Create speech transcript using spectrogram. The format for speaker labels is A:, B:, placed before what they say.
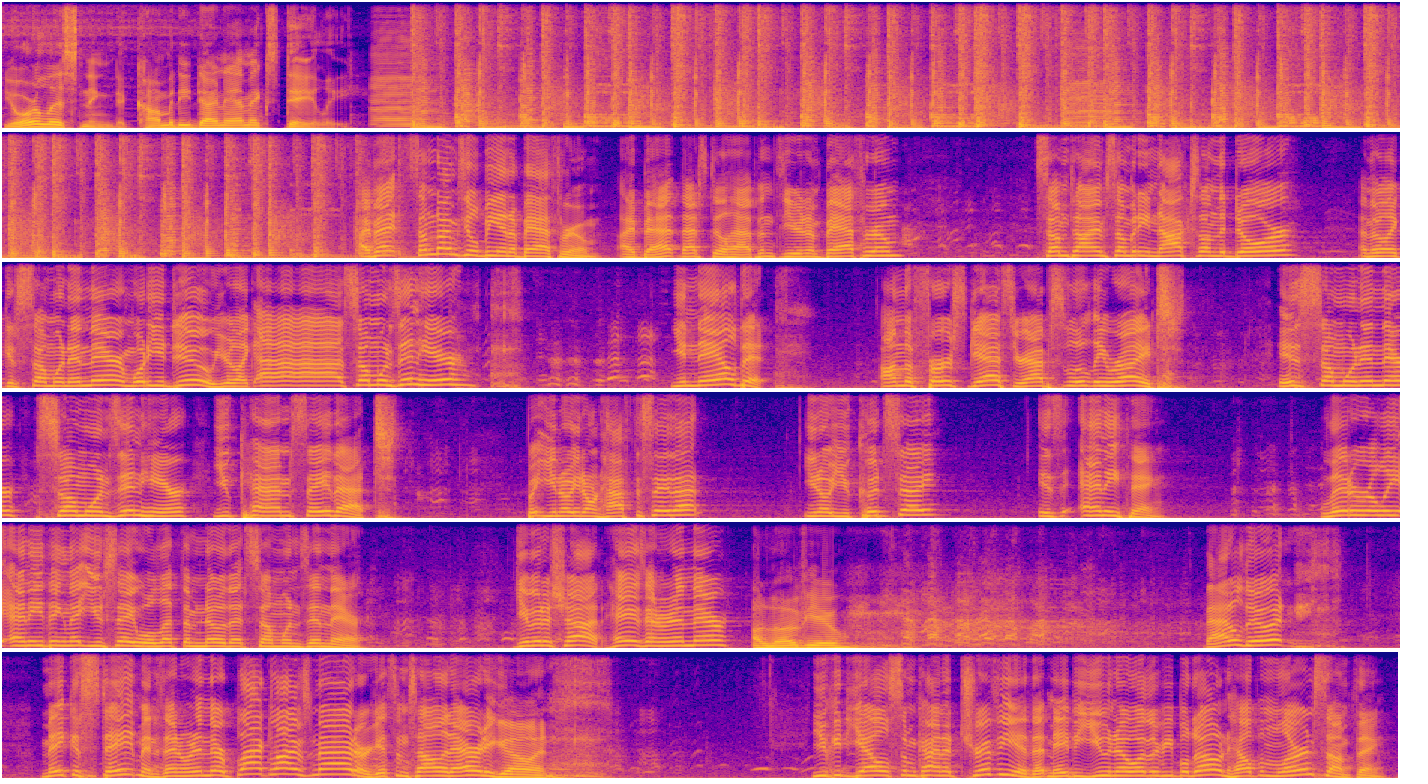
A: You're listening to Comedy Dynamics Daily.
B: I bet sometimes you'll be in a bathroom. I bet that still happens. You're in a bathroom. Sometimes somebody knocks on the door and they're like, Is someone in there? And what do you do? You're like, Ah, someone's in here. You nailed it. On the first guess, you're absolutely right. Is someone in there? Someone's in here. You can say that. But you know, you don't have to say that. You know, you could say, Is anything. Literally anything that you say will let them know that someone's in there. Give it a shot. Hey, is anyone in there?
C: I love you.
B: That'll do it. Make a statement. Is anyone in there? Black Lives Matter. Get some solidarity going. You could yell some kind of trivia that maybe you know other people don't. Help them learn something.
